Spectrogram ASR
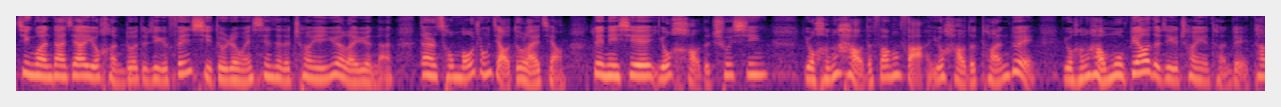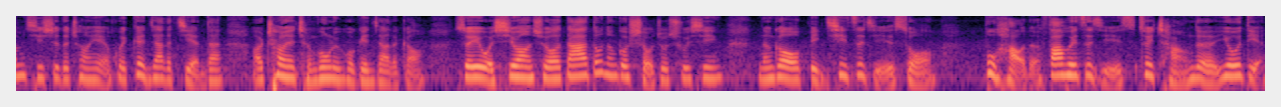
尽管大家有很多的这个分析都认为现在的创业越来越难，但是从某种角度来讲，对那些有好的初心、有很好的方法、有好的团队、有很好目标的这个创业团队，他们其实的创业会更加的简单，而创业成功率会更加的高。所以我希望说，大家都能够守住初心，能够摒弃自己所不好的，发挥自己最长的优点，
